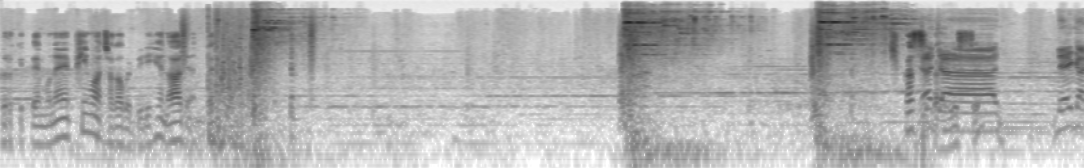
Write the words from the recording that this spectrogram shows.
그렇기 때문에 핑화 작업을 미리 해놔야 되는데. 집 갔을까. 내가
